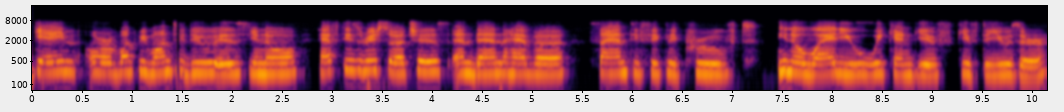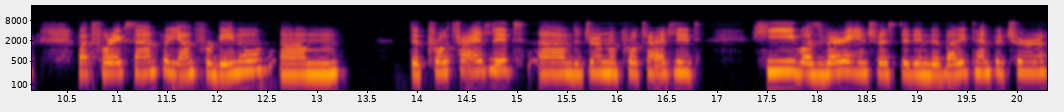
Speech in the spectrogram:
gain or what we want to do is, you know, have these researches and then have a scientifically proved you know value we can give give the user but for example jan frodeno um, the pro triathlete um, the german pro triathlete he was very interested in the body temperature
